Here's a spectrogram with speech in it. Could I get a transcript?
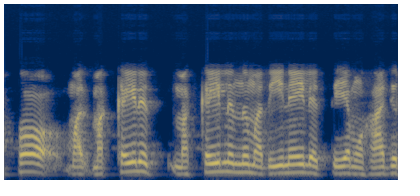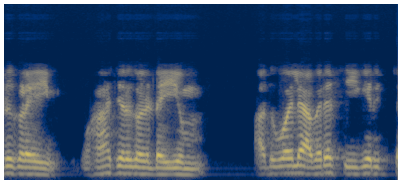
അപ്പോ മക്കയിൽ മക്കയിൽ നിന്ന് മദീനയിൽ എത്തിയ മുഹാജിറുകളെയും മുഹാജിറുകളുടെയും അതുപോലെ അവരെ സ്വീകരിച്ച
